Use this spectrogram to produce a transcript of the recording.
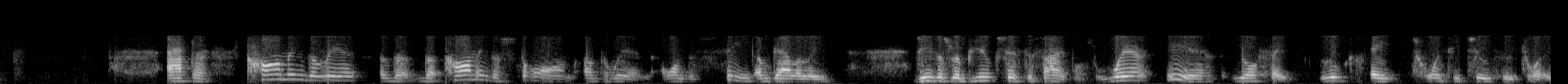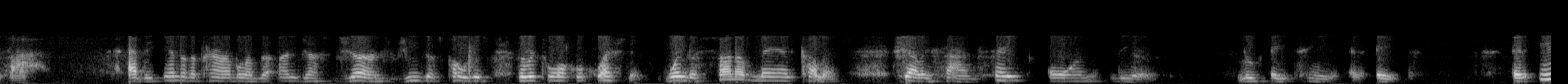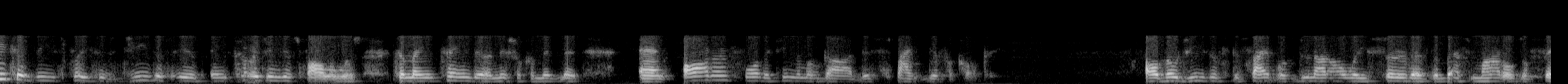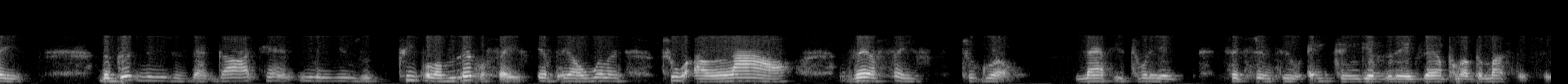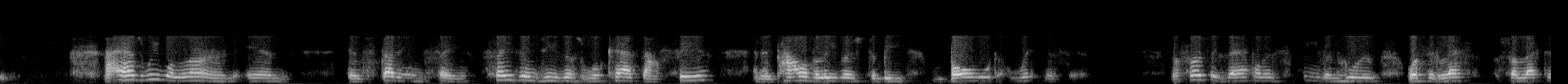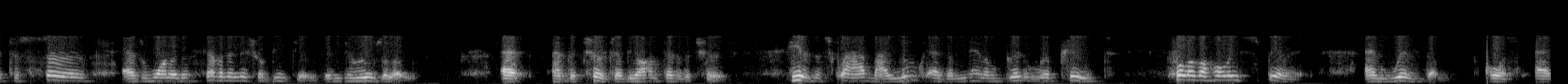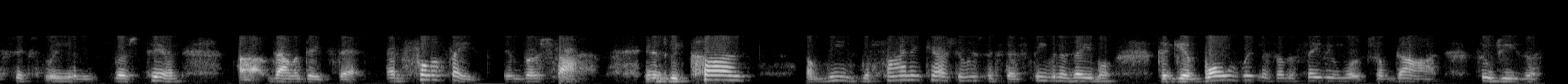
After calming the, the, the calming the storm of the wind on the sea of Galilee, Jesus rebukes his disciples. Where is your faith? Luke 8, 22 through 25. At the end of the parable of the unjust judge, Jesus poses the rhetorical question, When the Son of Man cometh, shall he find faith on the earth? Luke 18 and 8. In each of these places, Jesus is encouraging his followers to maintain their initial commitment and order for the kingdom of God despite difficulty. Although Jesus' disciples do not always serve as the best models of faith, the good news is that God can even use people of little faith if they are willing to allow their faith to grow. Matthew 28, 16 through 18 gives the example of the mustard seed. Now, as we will learn in, in studying faith, faith in Jesus will cast out fear and empower believers to be bold witnesses. The first example is Stephen, who was selected to serve as one of the seven initial deacons in Jerusalem at, at the church, at the onset of the church. He is described by Luke as a man of good repute, full of the Holy Spirit and wisdom. Of course, Acts 6 3 and verse 10 uh, validates that. And full of faith in verse 5. It is because of these defining characteristics that Stephen is able to give bold witness of the saving works of God through Jesus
